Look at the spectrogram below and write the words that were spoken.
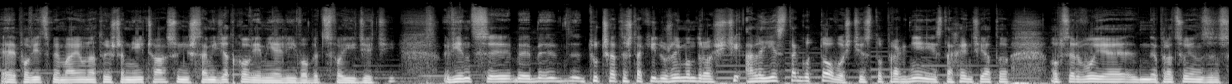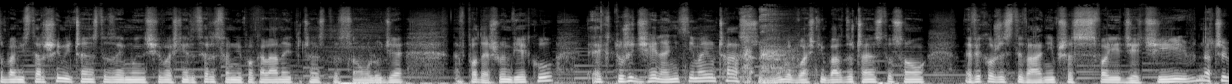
e, powiedzmy mają na to jeszcze mniej czasu niż sami dziadkowie mieli wobec swoich dzieci. Więc e, tu trzeba też takiej dużej mądrości, ale jest ta gotowość, jest to pragnienie, jest ta chęć. Ja to obserwuję pracując z osobami starszymi, często zajmując się właśnie rycerstwem niepokalanej, to często są ludzie w podeszłym wieku, e, którzy dzisiaj na nic nie mają czasu, no, bo właśnie bardzo często są wykorzystywani przez swoje dzieci, znaczy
